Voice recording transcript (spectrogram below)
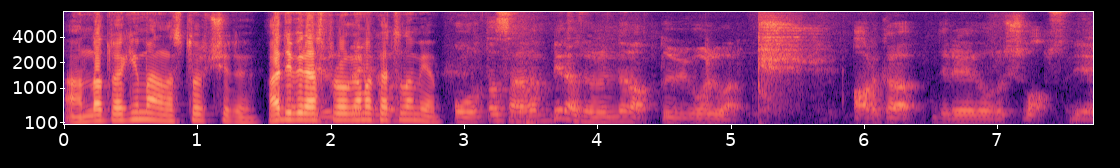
Anlat bakayım bana nasıl topçuydu. Hadi biraz David programa Beckham'ın katılım yap. Orta sahanın biraz önünden attığı bir gol var. Arka direğe doğru şlaps diye.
